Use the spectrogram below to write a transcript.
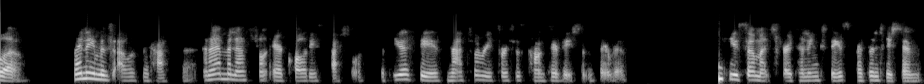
Hello, my name is Allison Costa, and I'm a National Air Quality Specialist with USDA's Natural Resources Conservation Service. Thank you so much for attending today's presentation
